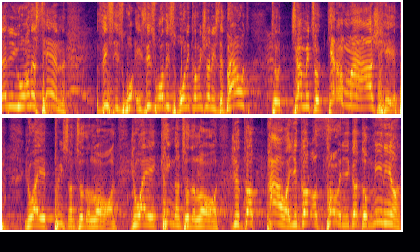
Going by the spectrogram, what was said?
letting you understand this is what is this what this holy convention is about? To tell me to get off my ash heap. You are a priest unto the Lord. You are a king unto the Lord. You got power. You got authority. You got dominion.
